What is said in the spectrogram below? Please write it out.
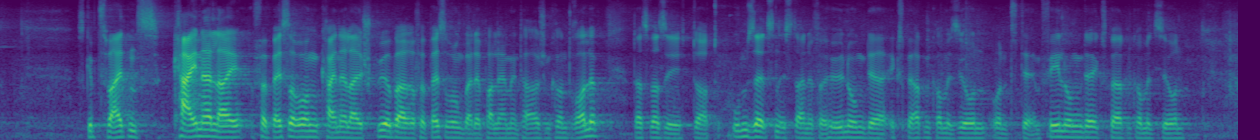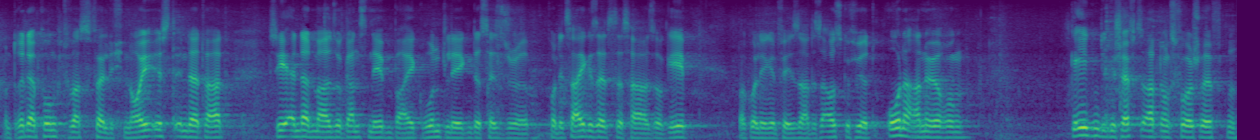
Es gibt zweitens keinerlei Verbesserung, keinerlei spürbare Verbesserung bei der parlamentarischen Kontrolle. Das, was Sie dort umsetzen, ist eine Verhöhnung der Expertenkommission und der Empfehlungen der Expertenkommission. Und dritter Punkt, was völlig neu ist in der Tat, Sie ändern einmal so ganz nebenbei grundlegend das Hessische Polizeigesetz, das HSOG. Frau Kollegin Faeser hat es ausgeführt, ohne Anhörung, gegen die Geschäftsordnungsvorschriften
